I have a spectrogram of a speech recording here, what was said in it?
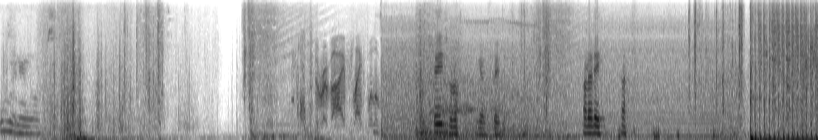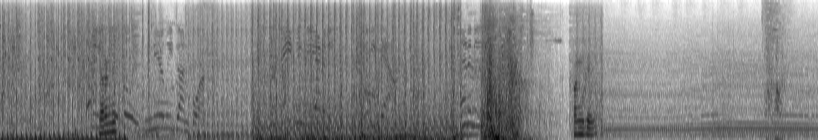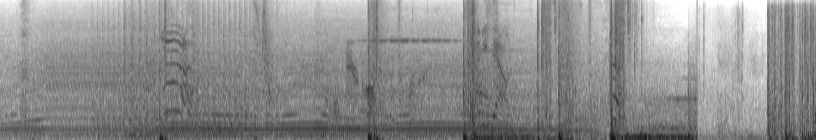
many ones. The revived flight will. Straight bro. Again straight. Already. Ah. Enemy Yaranga. vehicle is nearly done for. Engaging the enemy. Enemy down. Enemy. One guy.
